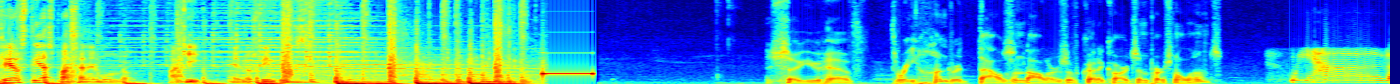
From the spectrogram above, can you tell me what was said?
¿Qué hostias pasa en el mundo? Aquí, en los FinPix. So you have $300,000 of credit cards and personal loans? We have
